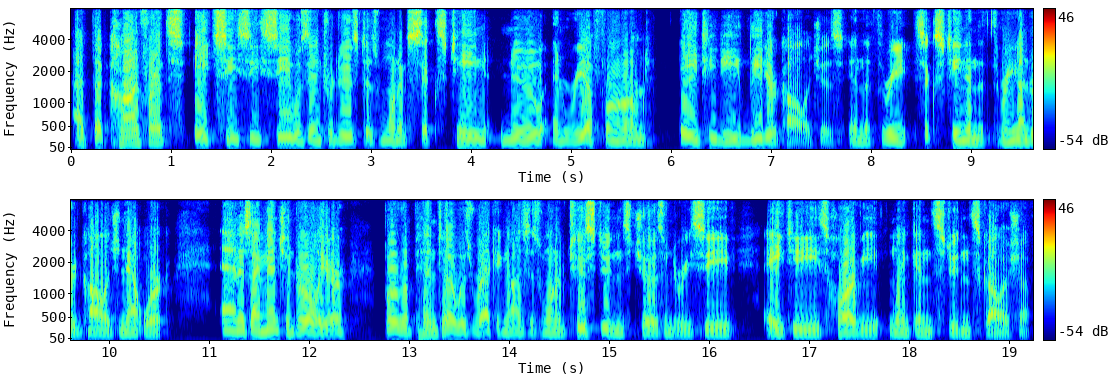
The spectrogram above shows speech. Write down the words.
At the conference, HCCC was introduced as one of 16 new and reaffirmed ATD leader colleges in the three, 16 in the 300 college network. And as I mentioned earlier, Burva Pinto was recognized as one of two students chosen to receive ATD's Harvey Lincoln Student Scholarship.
